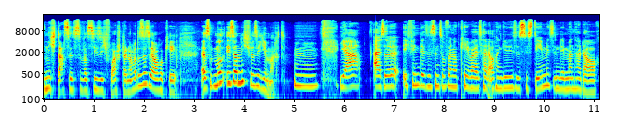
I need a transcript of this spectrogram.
nicht das ist, was sie sich vorstellen. Aber das ist ja auch okay. Es muss, ist ja nicht für sie gemacht. Hm. Ja, also ich finde, es ist insofern okay, weil es halt auch ein gewisses System ist, in dem man halt auch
